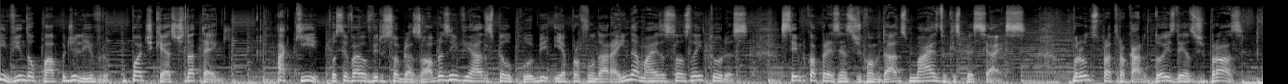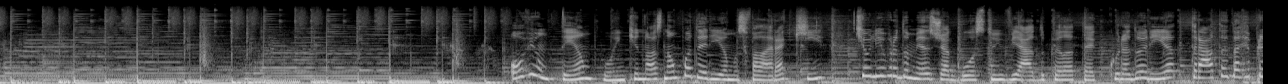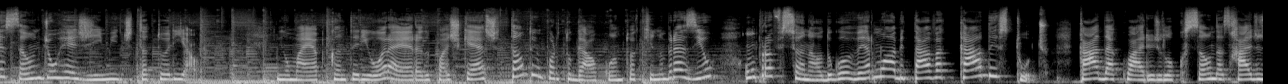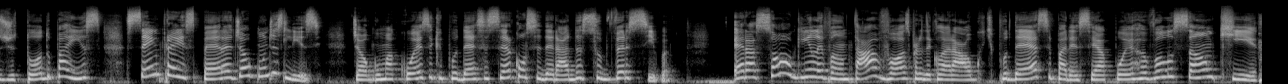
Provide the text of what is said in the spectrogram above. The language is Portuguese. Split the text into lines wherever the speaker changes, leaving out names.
Bem-vindo ao Papo de Livro, o podcast da TAG. Aqui você vai ouvir sobre as obras enviadas pelo clube e aprofundar ainda mais as suas leituras, sempre com a presença de convidados mais do que especiais. Prontos para trocar dois dedos de prosa?
Houve um tempo em que nós não poderíamos falar aqui que o livro do mês de agosto enviado pela TEC Curadoria trata da repressão de um regime ditatorial. Em uma época anterior à era do podcast, tanto em Portugal quanto aqui no Brasil, um profissional do governo habitava cada estúdio, cada aquário de locução das rádios de todo o país, sempre à espera de algum deslize, de alguma coisa que pudesse ser considerada subversiva. Era só alguém levantar a voz para declarar algo que pudesse parecer apoio à revolução que.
